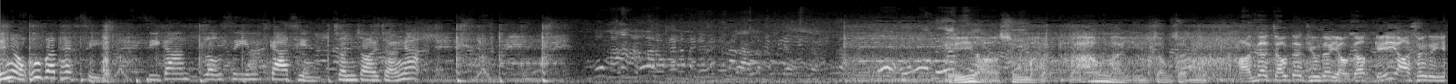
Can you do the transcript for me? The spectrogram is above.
選用 Uber Taxi，時間、路線、價錢盡在掌握。幾廿歲人硬係要周身喐，行得走得跳得游得，幾廿歲定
